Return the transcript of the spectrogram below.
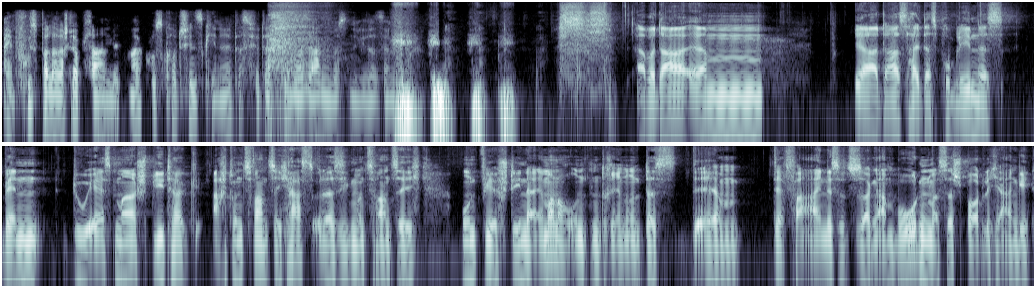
Ein fußballerischer Plan mit Markus Koczynski, ne? dass wir das hier mal sagen müssen in dieser Sendung. aber da, ähm, ja, da ist halt das Problem, dass wenn du erstmal Spieltag 28 hast oder 27 und wir stehen da immer noch unten drin und das, ähm, der Verein ist sozusagen am Boden, was das Sportliche angeht,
